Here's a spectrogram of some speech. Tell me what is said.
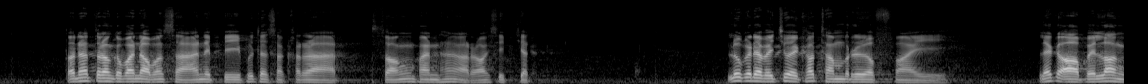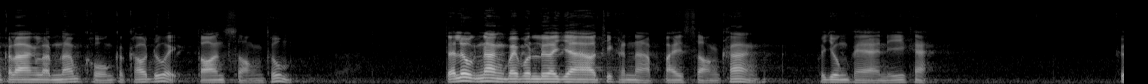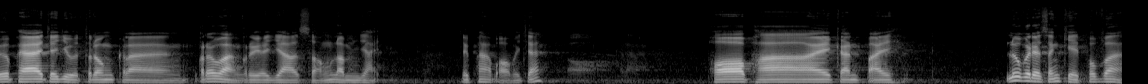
ๆ ตอนนั้นตรงกับวันออกพรรษาในปีพุทธศักราช 2517 ลูกก็ได้ไปช่วยเขาทำเรือไฟ แล้วก็ออกไปล่องกลางลำน้ำโขงกับเขาด้วยตอนสองทุ่ม แต่ลูกนั่งไปบนเรือยาวที่ขนาบไปสองข้าง พยุงแพนี้ค่ะ คือแพจะอยู่ตรงกลางระหว่างเรือยาวสองลำใหญ่ นึกภาพออกไหมจ๊ะพอพายกันไป ลูกก็ได้สังเกตพบว่า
